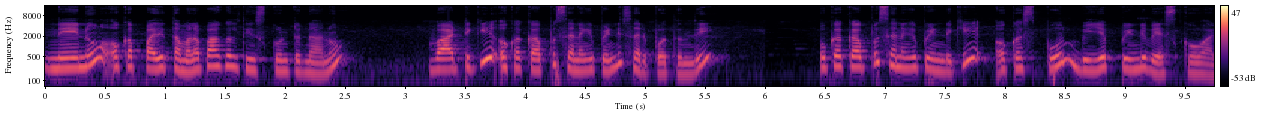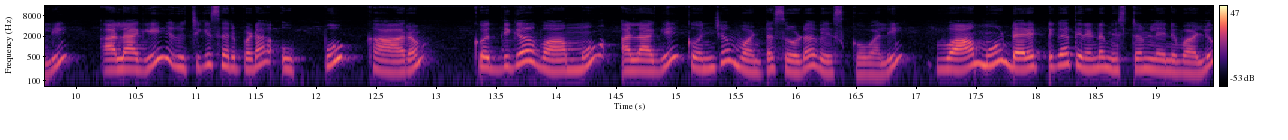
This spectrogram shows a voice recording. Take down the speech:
నేను ఒక పది తమలపాకులు తీసుకుంటున్నాను. వాటికి ఒక కప్పు శనగపిండి సరిపోతుంది. ఒక కప్పు శనగపిండికి ఒక స్పూన్ బియ్యం పిండి వేసుకోవాలి. అలాగే రుచికి సరిపడా ఉప్పు కారం కొద్దిగా వాము అలాగే కొంచెం వంట సోడా వేసుకోవాలి. వాము డైరెక్ట్గా తినడం ఇష్టం లేని వాళ్ళు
